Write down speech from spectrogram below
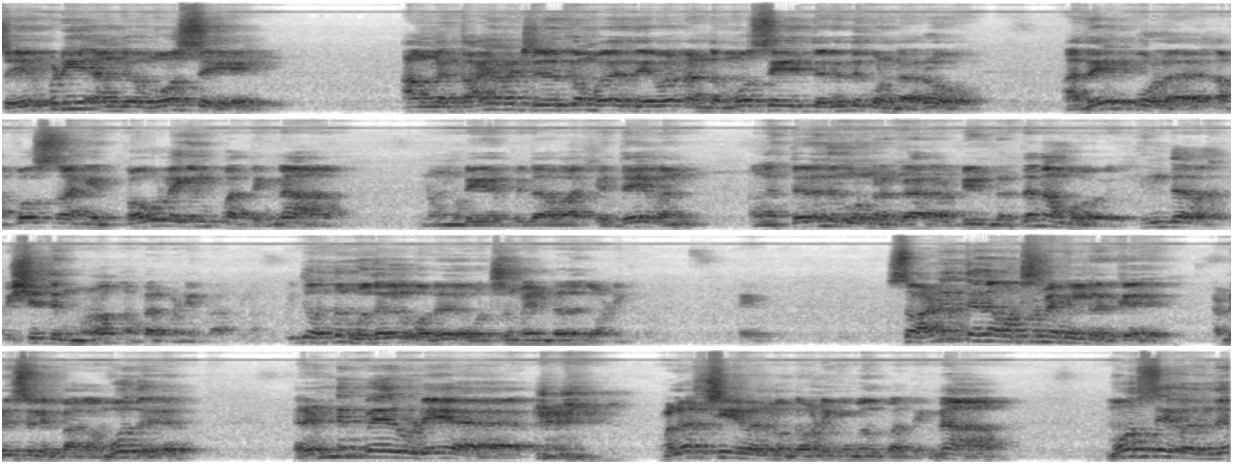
சோ எப்படி அங்க மோசே அங்க தாய் வயிற்றில் இருக்கும்போது தேவன் அந்த மோசையை தெரிந்து கொண்டாரோ அதே போல அப்போஸ் பவுலையும் பாத்தீங்கன்னா நம்முடைய பிதாவாகிய தேவன் அங்க தெரிந்து கொண்டிருக்கார் அப்படின்றத நம்ம இந்த விஷயத்தின் மூலம் கம்பேர் பண்ணி பார்க்கலாம். இது வந்து முதல் ஒரு ஒற்றுமைன்றதை கவனிக்கிறோம் ஸோ அடுத்து என்ன ஒற்றுமைகள் இருக்கு அப்படின்னு சொல்லி பார்க்கும்போது ரெண்டு பேருடைய வளர்ச்சியை நம்ம கவனிக்கும் போது பார்த்தீங்கன்னா மோசே வந்து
